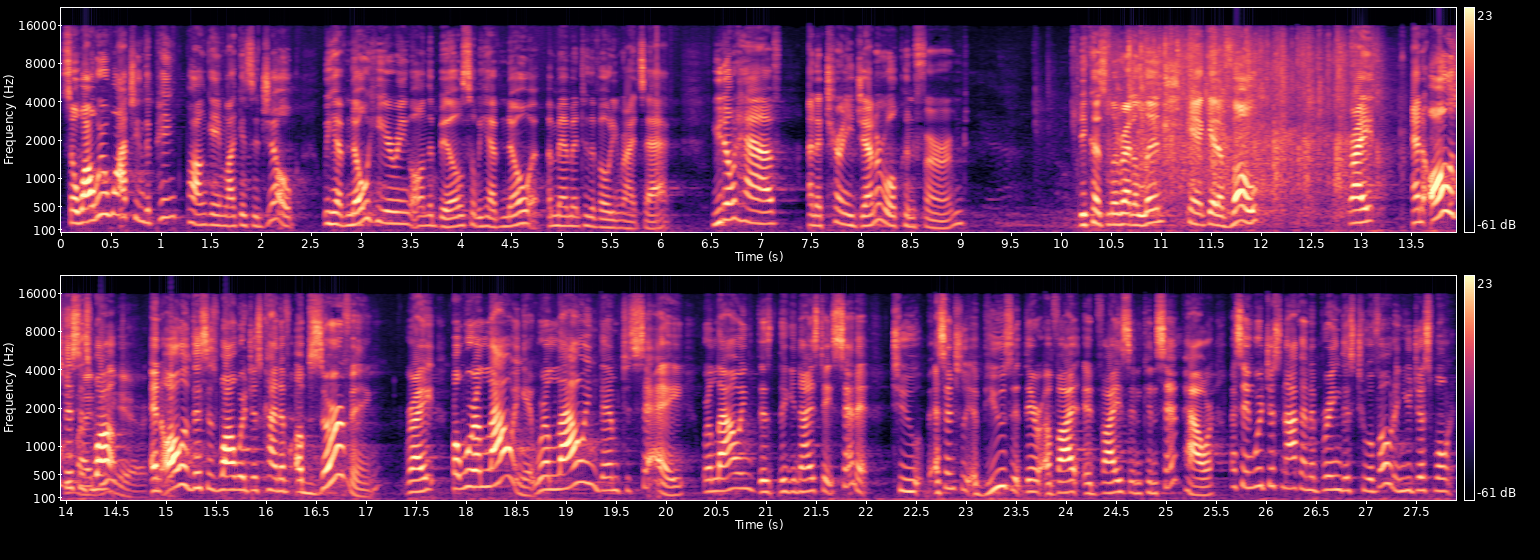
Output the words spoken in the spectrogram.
So while we're watching the ping pong game like it's a joke, we have no hearing on the bill, so we have no amendment to the Voting Rights Act. You don't have an attorney general confirmed because Loretta Lynch can't get a vote, right? And all of She this is while and all of this is while we're just kind of observing, right? But we're allowing it. We're allowing them to say, we're allowing the, the United States Senate to essentially abuse it, their advice and consent power by saying we're just not going to bring this to a vote, and you just won't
